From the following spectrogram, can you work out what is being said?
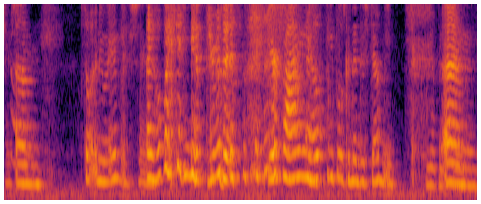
For sure. um. So anyway, sure. I hope I can get through this. You're fine. I hope people can understand me. Um.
